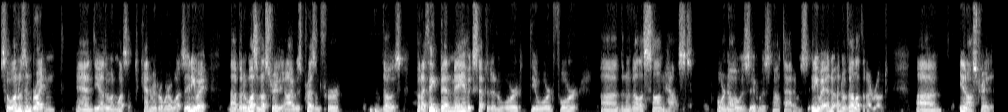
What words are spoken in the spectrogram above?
So one was in Brighton, and the other one wasn't. Can't remember where it was. Anyway, uh, but it wasn't Australia. I was present for those. But I think Ben may have accepted an award, the award for uh, the novella Songhouse. Or no, it was it was not that. It was anyway a, a novella that I wrote um, in Australia.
